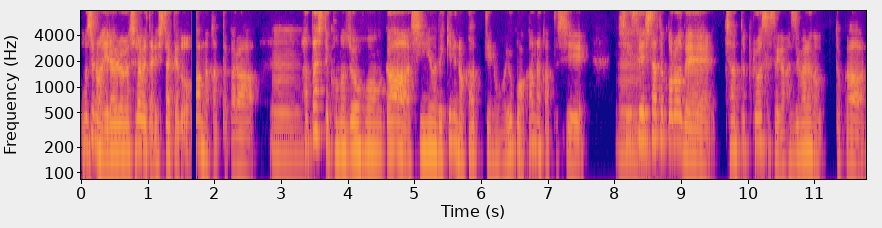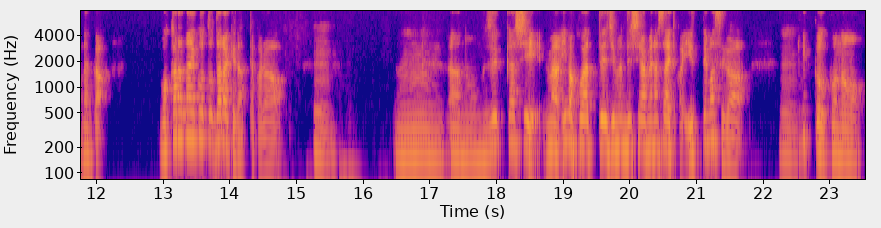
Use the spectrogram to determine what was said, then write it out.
もちろんいろいろ調べたりしたけど、分かんなかったから、うん。果たしてこの情報が信用できるのかっていうのもよく分かんなかったし、申請したところでちゃんとプロセスが始まるのとか、なんか分からないことだらけだったから、うん。うーん、あの、難しい。まあ今こうやって自分で調べなさいとか言ってますが、うん。結構この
